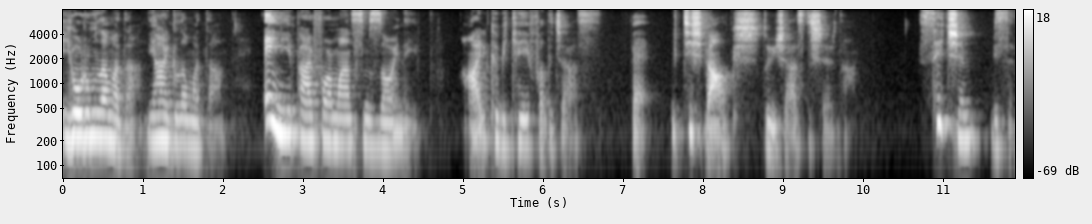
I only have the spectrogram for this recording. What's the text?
yorumlamadan, yargılamadan en iyi performansımızı oynayıp harika bir keyif alacağız müthiş bir alkış duyacağız dışarıdan. Seçim bizim.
